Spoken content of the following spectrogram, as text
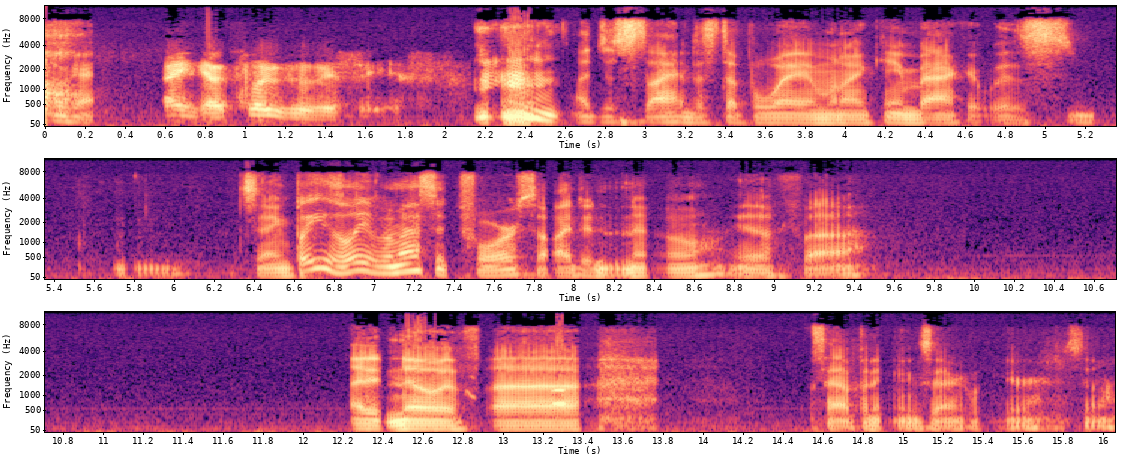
Okay. I ain't got a clue who this is. I just, I had to step away, and when I came back, it was saying, please leave a message for, so I didn't know if, uh, I didn't know if, uh, what's happening exactly here, so.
